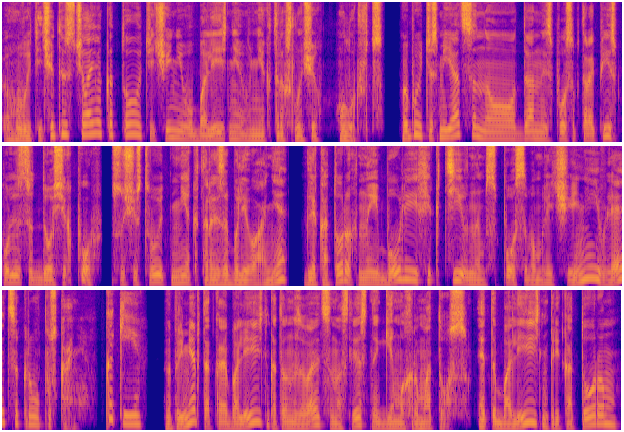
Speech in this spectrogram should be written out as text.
вытечет из человека, то течение его болезни в некоторых случаях улучшится. Вы будете смеяться, но данный способ терапии используется до сих пор. Существуют некоторые заболевания, для которых наиболее эффективным способом лечения является кровопускание. Какие? Например, такая болезнь, которая называется наследственный гемохроматоз. Это болезнь, при котором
